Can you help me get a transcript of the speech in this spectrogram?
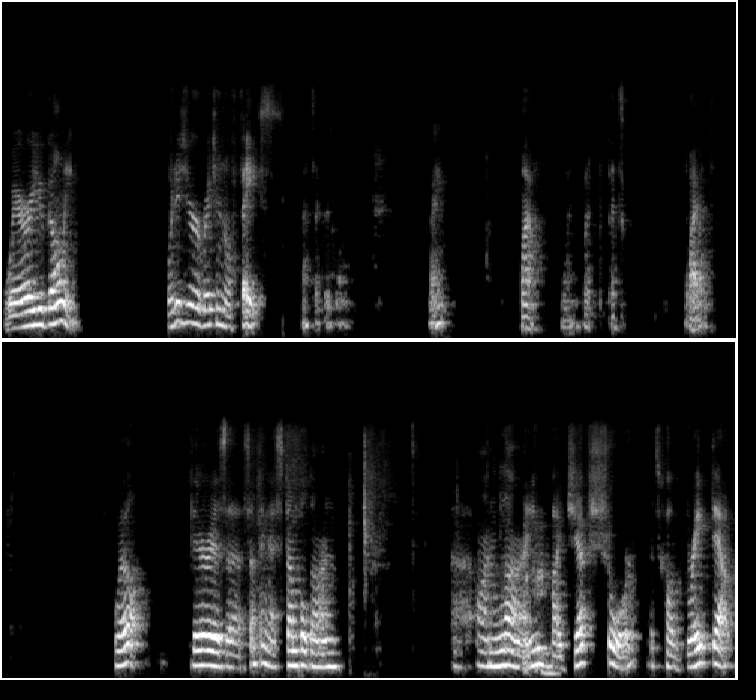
Where are you going? What is your original face? That's a good one, right? Wow, what, that's wild. Well, there is a, something I stumbled on uh, online by Jeff Shore. It's called Great Doubt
